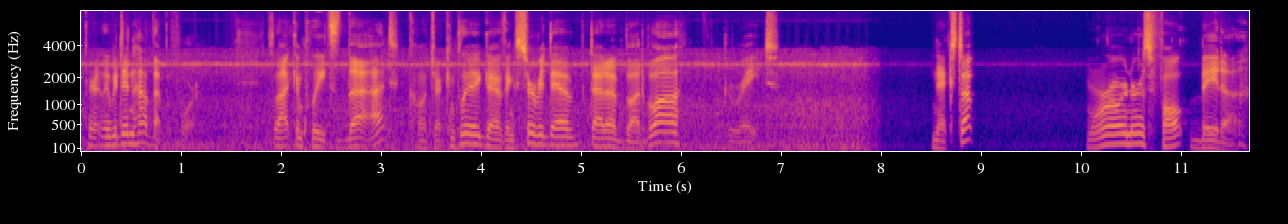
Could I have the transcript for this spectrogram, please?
Apparently we didn't have that before. So that completes that. Contract complete, gathering survey data blah blah blah. Great. Next up, Warner's Fault Beta.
